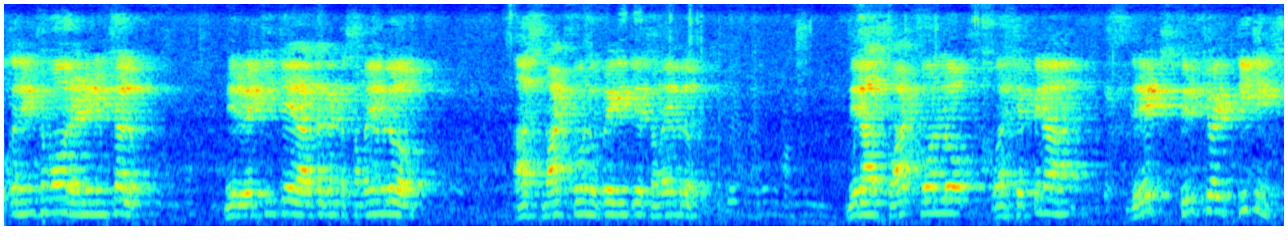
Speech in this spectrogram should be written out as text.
ఒక నిమిషమో రెండు నిమిషాలు మీరు వెచ్చించే అర్ధగంట సమయంలో ఆ స్మార్ట్ ఫోన్ ఉపయోగించే సమయంలో మీరు ఆ స్మార్ట్ ఫోన్లో వారు చెప్పిన గ్రేట్ స్పిరిచువల్ టీచింగ్స్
